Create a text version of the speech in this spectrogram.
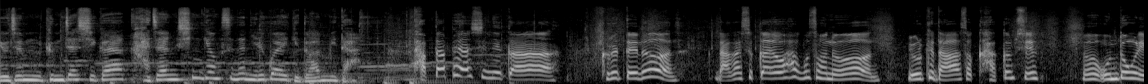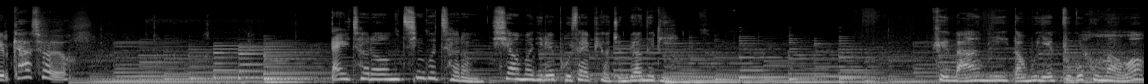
요즘 금자 씨가 가장 신경 쓰는 일과이기도 합니다. 답답해 하시니까 그럴 때는 나가실까요? 하고서는 이렇게 나와서 가끔씩 어, 운동을 이렇게 하셔요. 딸처럼 친구처럼 시어머니를 보살펴준 며느리. 그 마음이 너무 예쁘고 고마워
